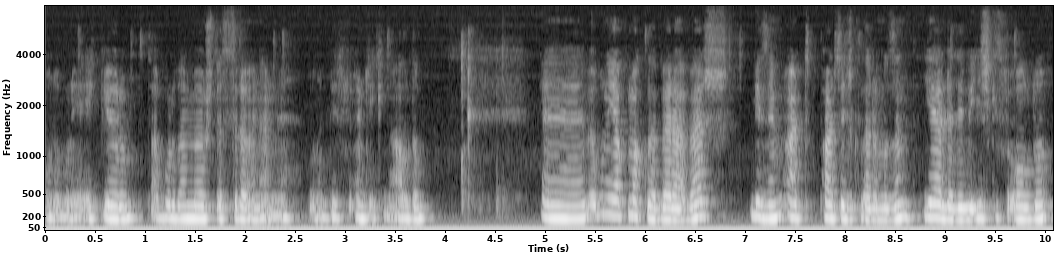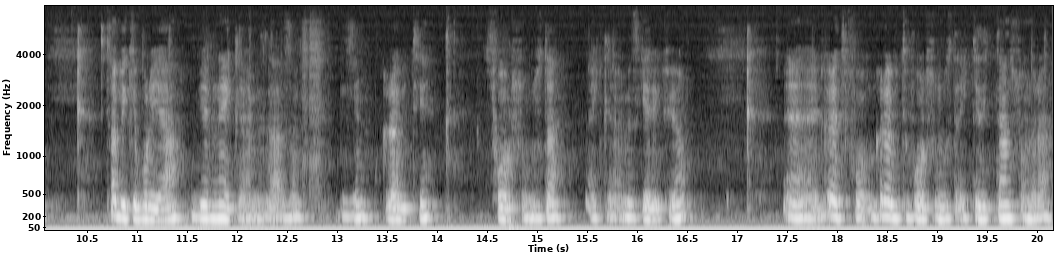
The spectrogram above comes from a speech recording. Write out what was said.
bunu buraya ekliyorum. Tabi burada merge'de sıra önemli. Bunu bir öncekini aldım. Ee, ve bunu yapmakla beraber bizim artık parçacıklarımızın yerle de bir ilişkisi oldu. Tabii ki buraya bir ne eklememiz lazım? Bizim gravity force'umuzu da eklememiz gerekiyor. Ee, gravity force'umuzu da ekledikten sonra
